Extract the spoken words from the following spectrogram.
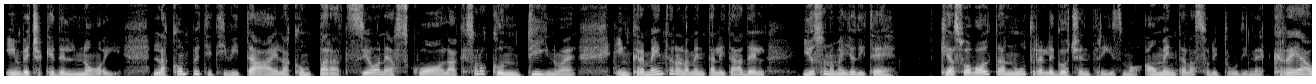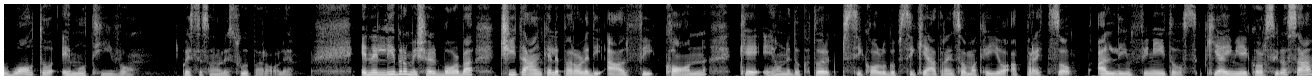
invece che del noi. La competitività e la comparazione a scuola, che sono continue, incrementano la mentalità del io sono meglio di te, che a sua volta nutre l'egocentrismo, aumenta la solitudine, crea vuoto emotivo. Queste sono le sue parole. E nel libro Michelle Borba cita anche le parole di Alfie Kohn, che è un educatore psicologo, psichiatra, insomma, che io apprezzo all'infinito, chi ha i miei corsi lo sa,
